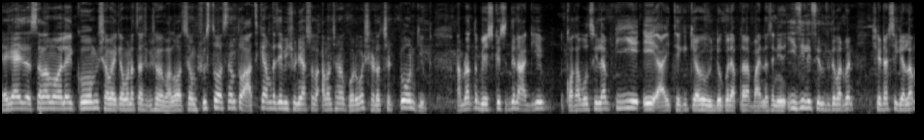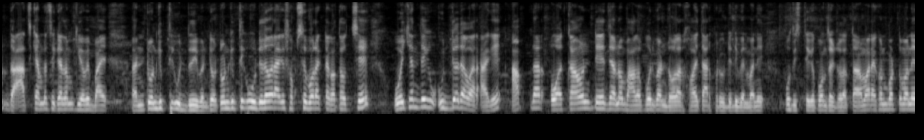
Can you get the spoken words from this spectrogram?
হে গাইজ আসসালামু আলাইকুম। সবাই কেমন আছেন? আজকে সবাই ভালো আছে এবং সুস্থ আছেন। তো আজকে আমরা যে বিষয় নিয়ে আসলে আলোচনা করব, সেটা হচ্ছে টোন গিফট। আমরা তো বেশ কিছুদিন আগে কথা বলছিলাম পিএআই থেকে কীভাবে উইড্রো করে আপনারা বাইনাসে নিয়ে ইজিলি সেল দিতে পারবেন, সেটা শিখেলাম। তো আজকে আমরা শিখেলাম কীভাবে বাই টোন গিফট থেকে উইড্রো দিবেন। টোন গিফট থেকে উইড্রো দেওয়ার আগে সবচেয়ে বড় একটা কথা হচ্ছে ওইখান থেকে উইড্রো দেওয়ার আগে আপনার অ্যাকাউন্টে যেন ভালো পরিমাণ ডলার হয়, তারপরে উইড্রো দিবেন। মানে পঁচিশ থেকে পঞ্চাশ ডলার তো আমার এখন বর্তমানে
